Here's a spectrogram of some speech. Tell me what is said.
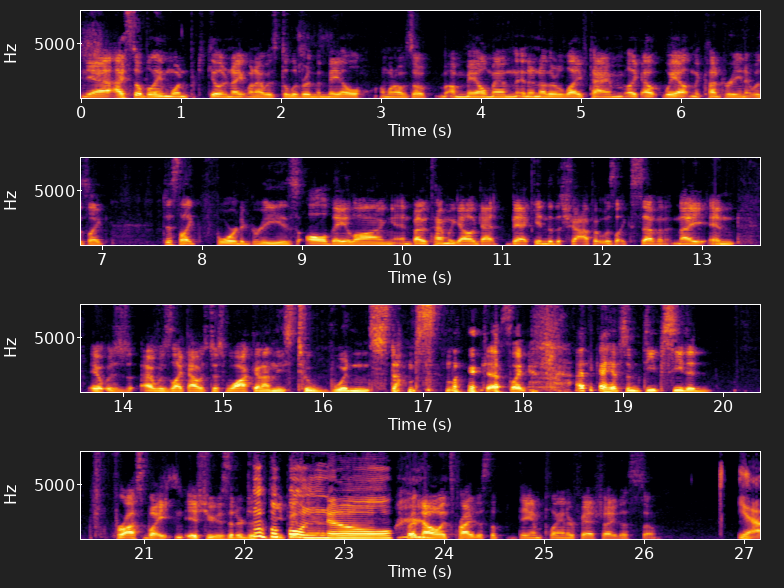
Yeah, I still blame one particular night when I was delivering the mail, when I was a, a mailman in another lifetime, like out way out in the country, and it was like just like four degrees all day long. And by the time we all got back into the shop, it was like seven at night, and it was I was like I was just walking on these two wooden stumps. like I was like, I think I have some deep seated frostbite issues that are just deep Oh no! But no, it's probably just the damn plantar fasciitis. So Yeah.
